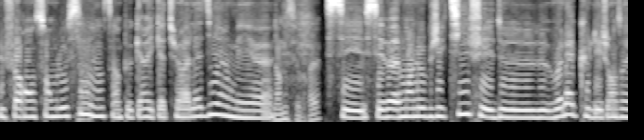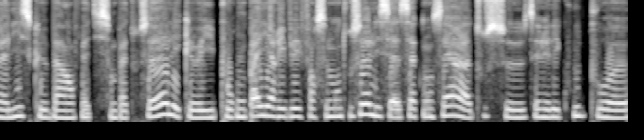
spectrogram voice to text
plus forts ensemble aussi. hein, c'est un peu caricatural à dire, mais, euh, Non, mais c'est vrai. c'est c'est vraiment l'objectif et de, de- voilà que les gens réalisent que bah en fait ils sont pas tout seuls et qu'ils pourront pas y arriver forcément tout seuls et c'est à ça qu'on sert à tous se serrer les coudes pour euh,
